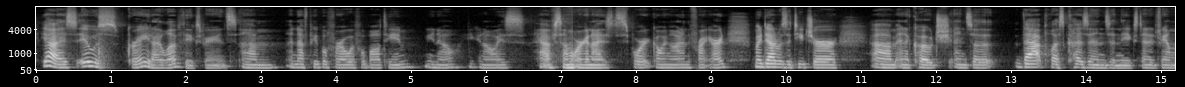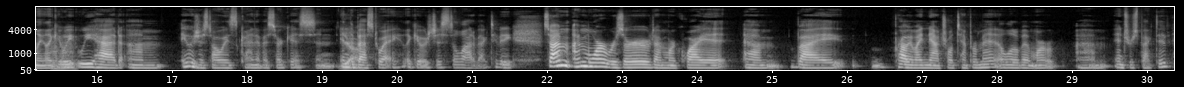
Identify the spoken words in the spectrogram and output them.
Yeah, it's, it was great. I loved the experience. Um, enough people for a wiffle ball team. You know, you can always have some organized sport going on in the front yard. My dad was a teacher um, and a coach, and so that plus cousins and the extended family, like we Mm-hmm. we had. Um, it was just always kind of a circus and in Yeah. the best way. Like it was just a lot of activity. So I'm I'm more reserved. I'm more quiet um, by probably my natural temperament, a little bit more um, introspective.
